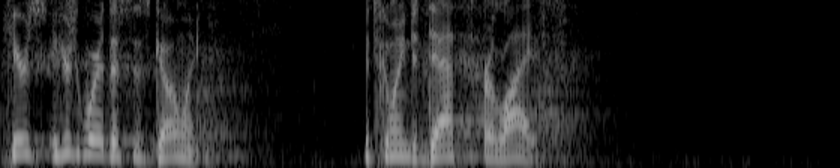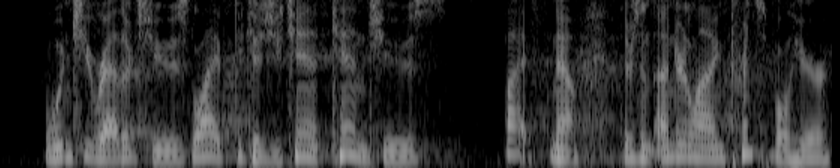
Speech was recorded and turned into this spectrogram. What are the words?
Here's, here's where this is going it's going to death or life. Wouldn't you rather choose life? Because you can, can choose life. Now, there's an underlying principle here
